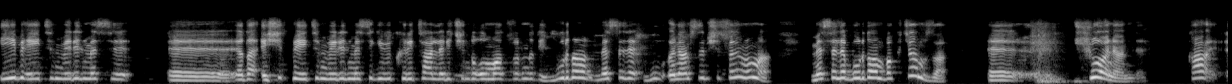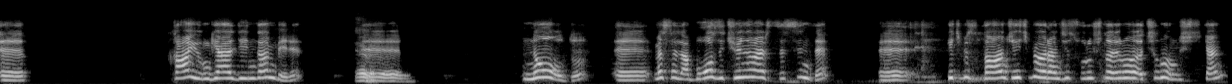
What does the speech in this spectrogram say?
iyi bir eğitim verilmesi e, ya da eşit bir eğitim verilmesi gibi kriterler içinde olmak zorunda değil. Buradan mesele, bu önemsiz bir şey söylemiyorum ama mesele buradan bakacağımızda e, şu önemli. Ka, e, kayyum geldiğinden beri evet. e, ne oldu? E, mesela Boğaziçi Üniversitesi'nde e, hiçbir daha önce hiçbir öğrenci soruşturma açılmamışken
